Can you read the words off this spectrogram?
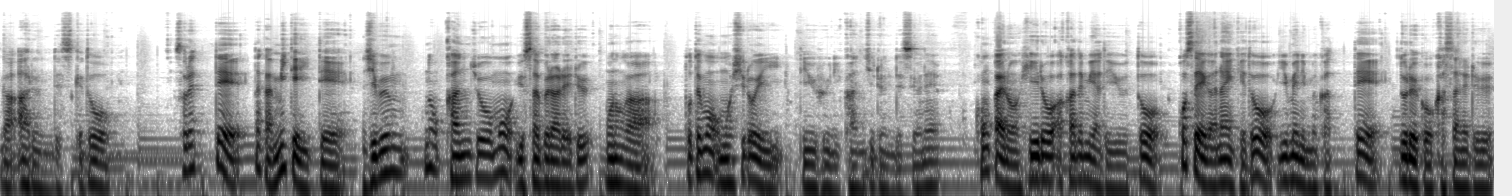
があるんですけど、それってなんか見ていて自分の感情も揺さぶられるものがとても面白いっていう風に感じるんですよね。今回のヒーローアカデミアで言うと、個性がないけど夢に向かって努力を重ねる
